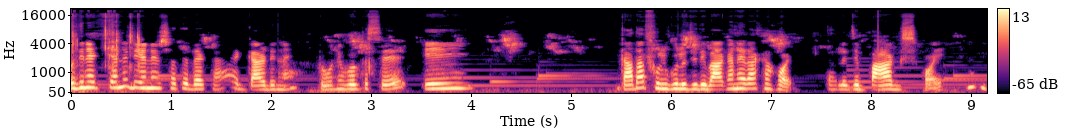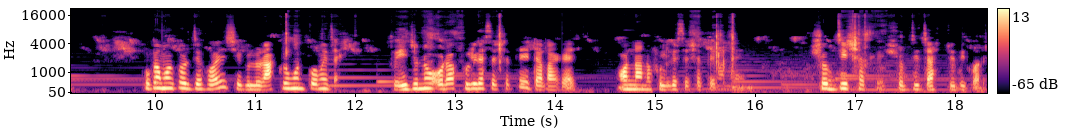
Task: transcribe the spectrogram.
ওদিন এক ক্যানাডিয়ানের সাথে দেখা এক গার্ডেনে। তো উনি বলতেছে, এই গাঁদা ফুলগুলো যদি বাগানে রাখা হয়, তাহলে যে বাগস হয় পোকামাকড় যে হয়, সেগুলোর আক্রমণ কমে যায়। তো এই জন্য ওরা ফুল গাছের সাথে এটা লাগায়। অন্যান্য ফুল গাছের সাথে মানে সবজির সাথে, সবজি চাষ যদি করে।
